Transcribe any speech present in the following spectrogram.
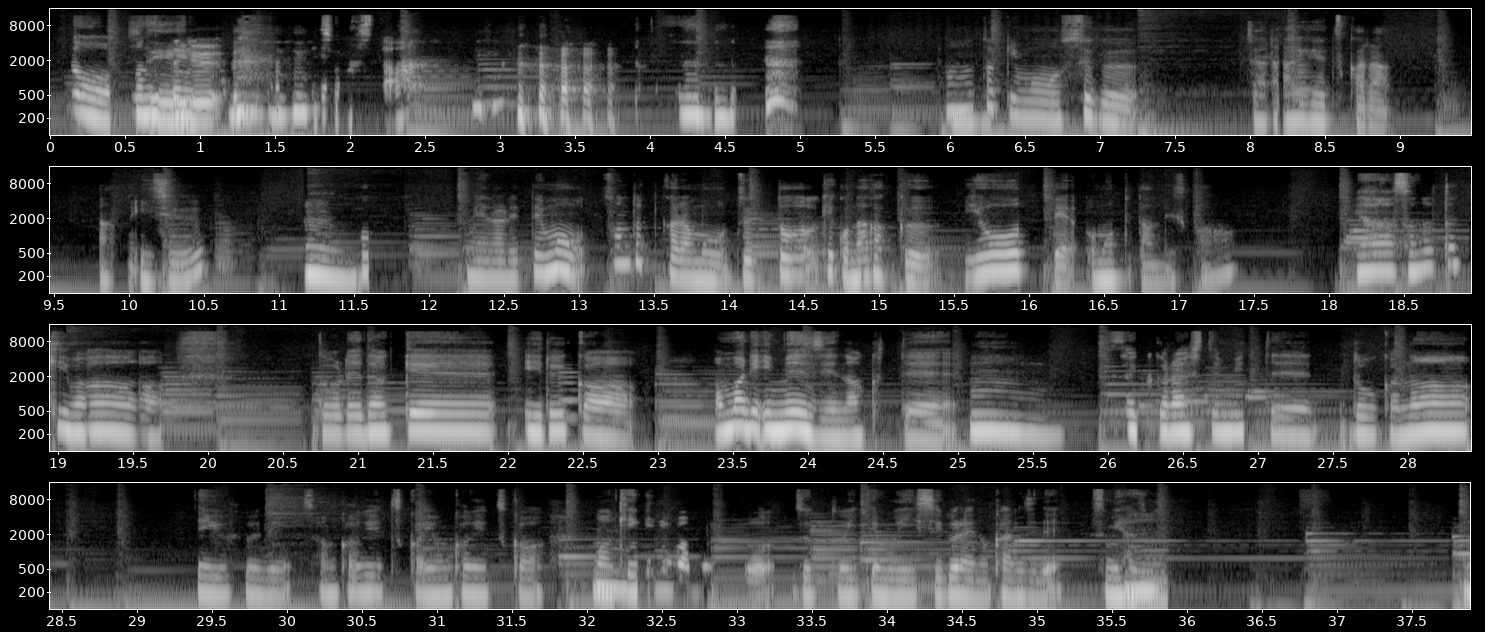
している。しました。その時もすぐじゃあ来月からあの移住？うん、決められてもうその時からもうずっと結構長くいようって思ってたんですか？いやーその時はどれだけいるかあんまりイメージなくてうん実際暮らしてみてどうかなっていう風で3ヶ月か4ヶ月かまあうん。近々はもっとずっといてもいいしぐらいの感じで住み始めた。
